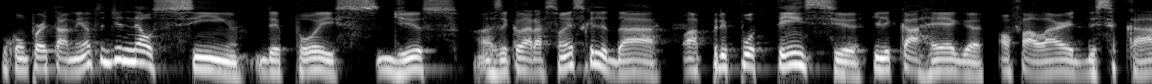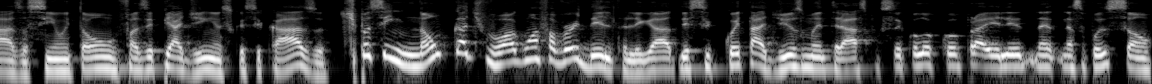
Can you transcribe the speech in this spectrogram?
o comportamento de Nelsinho depois disso, as declarações que ele dá, a prepotência que ele carrega ao falar desse caso, assim, ou então fazer piadinhas com esse caso, tipo assim, não advogam a favor dele, tá ligado? Desse coitadismo, entre aspas, que você colocou para ele nessa posição.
